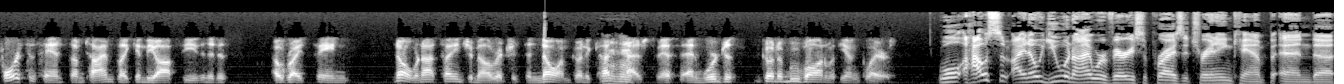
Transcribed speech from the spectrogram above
force his hand sometimes, like in the off season, to just outright saying, "No, we're not signing Jamel Richardson. No, I'm going to cut mm-hmm. Taj Smith, and we're just going to move on with young players." Well, how I know you and I were very surprised at training camp, and uh,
